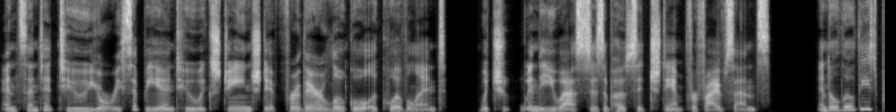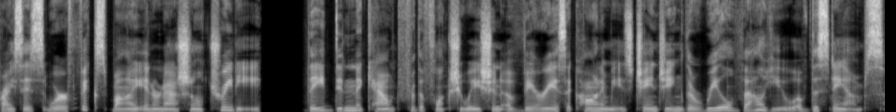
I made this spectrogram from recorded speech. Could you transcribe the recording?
and sent it to your recipient who exchanged it for their local equivalent, which in the US is a postage stamp for 5 cents. And although these prices were fixed by international treaty, they didn't account for the fluctuation of various economies changing the real value of the stamps.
